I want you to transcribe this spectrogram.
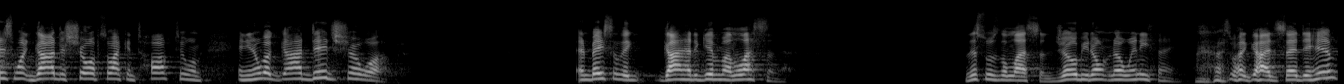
just want God to show up so I can talk to him. And you know what? God did show up. And basically, God had to give him a lesson. This was the lesson Job, you don't know anything. That's what God said to him.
